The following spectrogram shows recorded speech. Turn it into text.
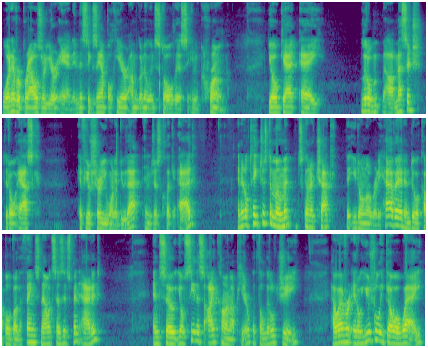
whatever browser you're in. In this example here, I'm going to install this in Chrome. You'll get a little uh, message that'll ask if you're sure you want to do that and just click add. And it'll take just a moment. It's going to check that you don't already have it and do a couple of other things. Now it says it's been added. And so you'll see this icon up here with the little G. However, it'll usually go away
